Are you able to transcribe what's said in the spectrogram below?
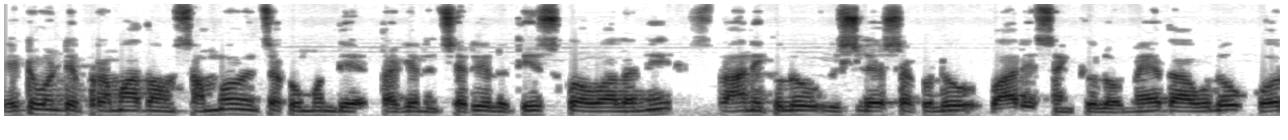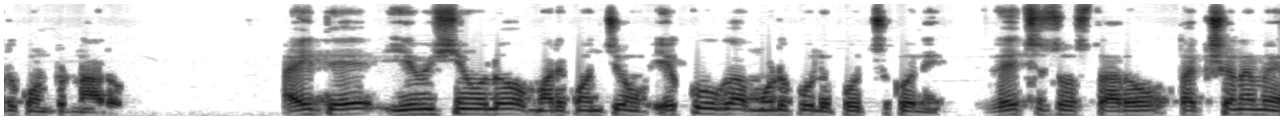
ఎటువంటి ప్రమాదం సంభవించక ముందే తగిన చర్యలు తీసుకోవాలని స్థానికులు విశ్లేషకులు భారీ సంఖ్యలో మేధావులు కోరుకుంటున్నారు. అయితే ఈ విషయంలో మరి కొంచెం ఎక్కువగా ముడుపులు పుచ్చుకొని వేచి చూస్తారో తక్షణమే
